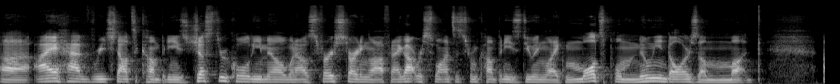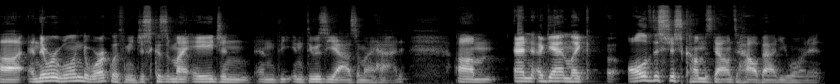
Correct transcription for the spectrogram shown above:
Uh, I have reached out to companies just through cold email when I was first starting off, and I got responses from companies doing like multiple million dollars a month. Uh, and they were willing to work with me just because of my age and, and the enthusiasm I had. Um, and again, like all of this just comes down to how bad you want it.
